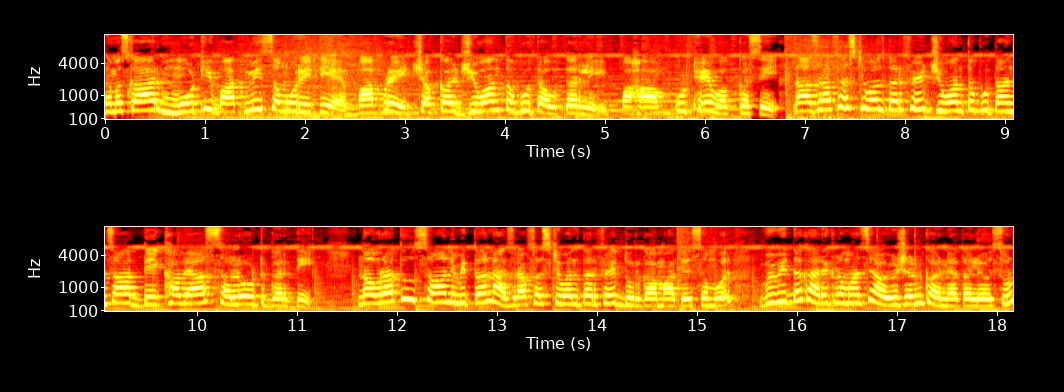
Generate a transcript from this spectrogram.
नमस्कार मोठी बातमी समोर येते बापरे चक्क जिवंत भूत अवतरले पहा कुठे व कसे. नाजरा फेस्टिवल तर्फे जिवंत भूतांचा देखाव्या सलोट गर्दी. नवरात्र उत्सवानिमित्त नाजरा फेस्टिवल तर्फे दुर्गा मातेसमोर विविध कार्यक्रमाचे आयोजन करण्यात आले असून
